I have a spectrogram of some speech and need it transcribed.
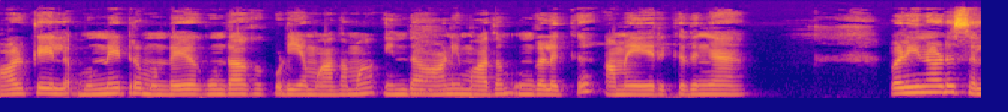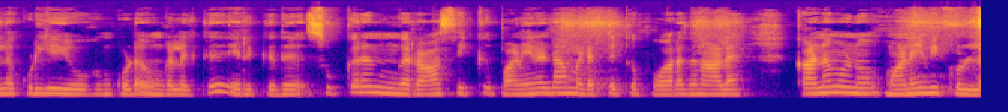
வாழ்க்கையில் முன்னேற்றம் உண்டைய உண்டாகக்கூடிய மாதமாக இந்த ஆணி மாதம் உங்களுக்கு அமைய இருக்குதுங்க. வெளிநாடு செல்லக்கூடிய யோகம் கூட உங்களுக்கு இருக்குது. சுக்கரன் உங்கள் ராசிக்கு பன்னிரெண்டாம் இடத்துக்கு போகிறதுனால கணவனும் மனைவிக்குள்ள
